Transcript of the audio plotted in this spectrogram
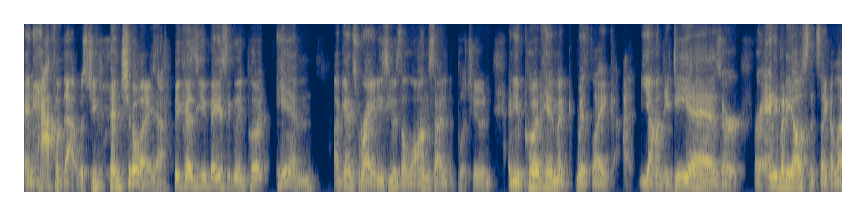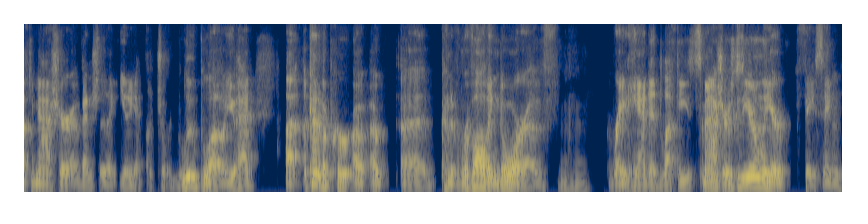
and half of that was Ji-Man Choi. Yeah. Because you basically put him against righties. He was alongside of the platoon, and you put him with like Yandy Diaz or or anybody else that's like a lefty masher. Eventually, like you know, you had like Jordan Luplow, you had a kind of a, per, a, a, a, kind of revolving door of mm-hmm. right-handed lefty smashers because you only are facing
